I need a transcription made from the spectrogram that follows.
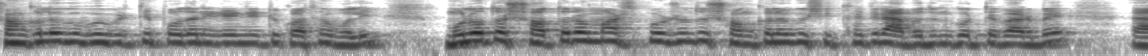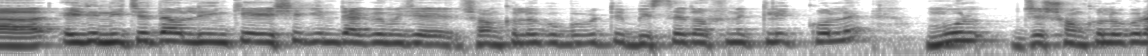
সংখ্যালঘু উপবৃত্তি প্রদান এটা নিয়ে একটু কথা বলি। মূলত সতেরো মার্চ পর্যন্ত সংখ্যালঘু শিক্ষার্থীরা আবেদন করতে পারবে। এই যে নিচে দেওয়া লিঙ্কে এসে কিন্তু একদম যে সংখ্যালঘু উপবৃত্তি বিস্তারিত অপশনে ক্লিক করলে মূল যে সংখ্যালঘুর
